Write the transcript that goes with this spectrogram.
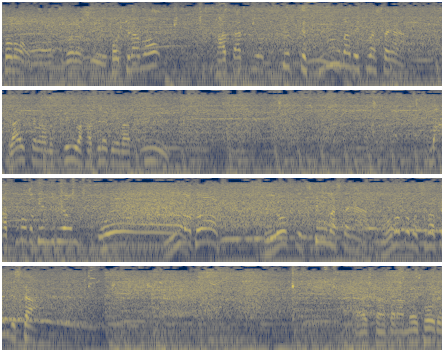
その素晴らしいこちらも形を作ってスリーまで来ましたがライトナーのスリーは外れています。松本健二郎。見事。ブロック来ていましたがものともしませんでした。ライトナーからメイコール。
